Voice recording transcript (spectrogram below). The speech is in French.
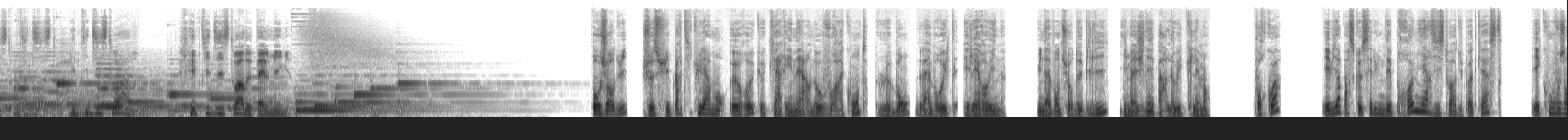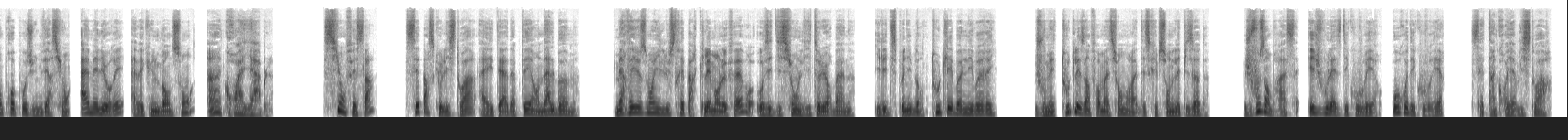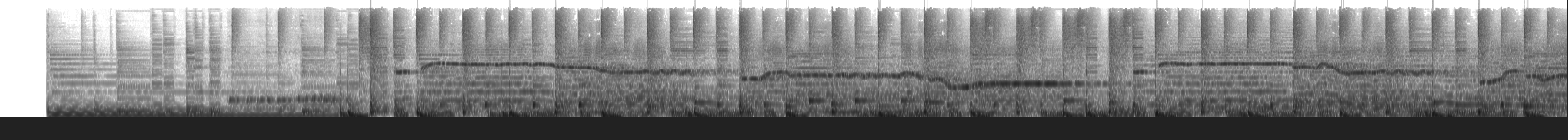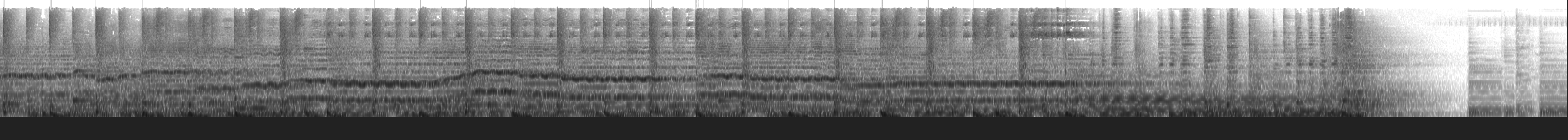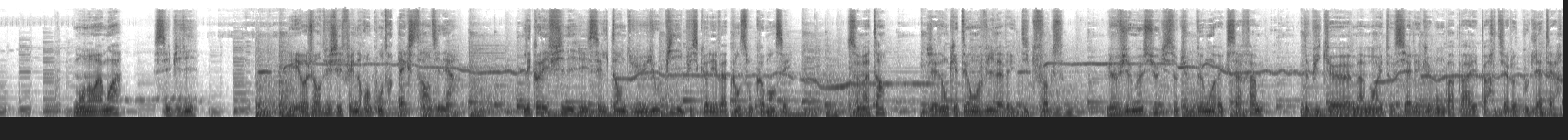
histoires, petites histoires, les petites histoires, les petites histoires de Telming. Aujourd'hui, je suis particulièrement heureux que Karine et Arnaud vous racontent Le bon, la brute et l'héroïne, une aventure de Billy imaginée par Loïc Clément. Pourquoi? Eh bien parce que c'est l'une des premières histoires du podcast et qu'on vous en propose une version améliorée avec une bande son incroyable. Si on fait ça, c'est parce que l'histoire a été adaptée en album, merveilleusement illustré par Clément Lefebvre aux éditions Little Urban. Il est disponible dans toutes les bonnes librairies. Je vous mets toutes les informations dans la description de l'épisode. Je vous embrasse et je vous laisse découvrir ou redécouvrir cette incroyable histoire. Mon nom à moi, c'est Billy. Et aujourd'hui, j'ai fait une rencontre extraordinaire. L'école est finie et c'est le temps du youpi puisque les vacances ont commencé. Ce matin, j'ai donc été en ville avec Dick Fox, le vieux monsieur qui s'occupe de moi avec sa femme, depuis que maman est au ciel et que mon papa est parti à l'autre bout de la terre.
